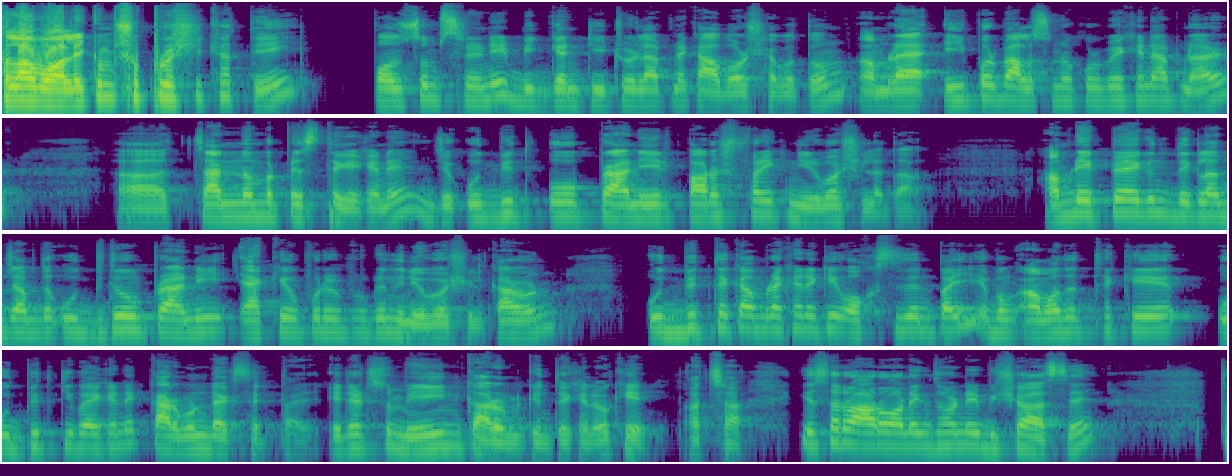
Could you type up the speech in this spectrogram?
আসসালামু আলাইকুম সুপ্রশিক্ষার্থী পঞ্চম শ্রেণির বিজ্ঞান টিউটোরিয়ালে আপনাকে আবারও স্বাগতম। আমরা এই পর্বে আলোচনা করব এখানে আপনার চার নম্বর পেজ থেকে এখানে, যে উদ্ভিদ ও প্রাণীর পারস্পরিক নির্ভরশীলতা। আমরা একটু আগে কিন্তু দেখলাম যে আমাদের উদ্ভিদ এবং প্রাণী একে অপরের উপর কিন্তু নির্ভরশীল। কারণ উদ্ভিদ থেকে আমরা এখানে কি অক্সিজেন পাই এবং আমাদের থেকে উদ্ভিদ কি পাই এখানে? কার্বন ডাইঅক্সাইড পাই এটা হচ্ছে মেইন কারণ কিন্তু এখানে ওকে আচ্ছা এছাড়াও আরও অনেক ধরনের বিষয় আছে। তো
